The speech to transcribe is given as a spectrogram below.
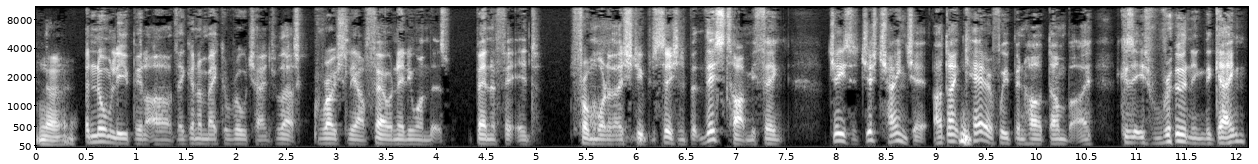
So no, and normally you'd be like, oh, they're going to make a rule change. Well, that's grossly unfair on anyone that's benefited from one of those stupid decisions. But this time you think, Jesus, just change it. I don't care if we've been hard done by because it is ruining the game.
